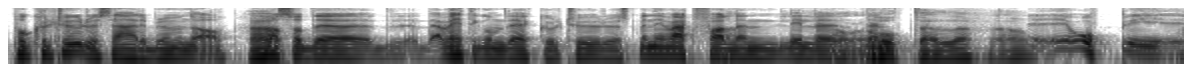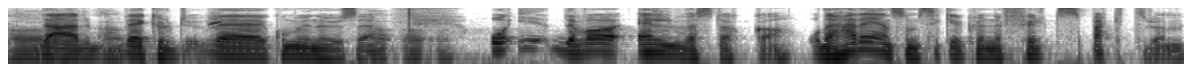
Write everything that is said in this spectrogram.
på Kulturhuset her i Brumunddal. Altså det, jeg vet ikke om det er kulturhus, men i hvert fall den lille den, Hotellet. Ja. oppi der ved, kultur, ved kommunehuset. Og det var elleve stykker. Og det her er en som sikkert kunne fylt Spektrum.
